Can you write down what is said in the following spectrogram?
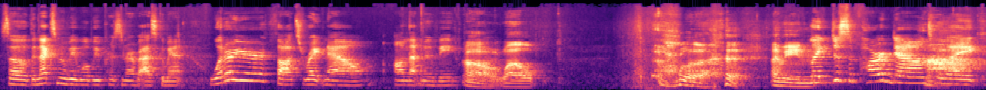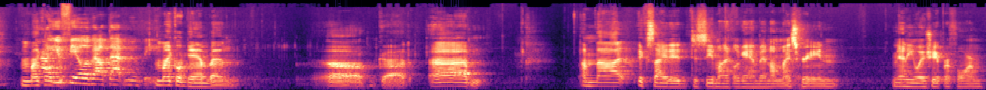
So the next movie will be Prisoner of Azkaban. What are your thoughts right now on that movie? Oh well. I mean, like just hard down to like Michael, how you feel about that movie. Michael Gambon. Oh God. Um, I'm not excited to see Michael Gambon on my screen in any way, shape, or form.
